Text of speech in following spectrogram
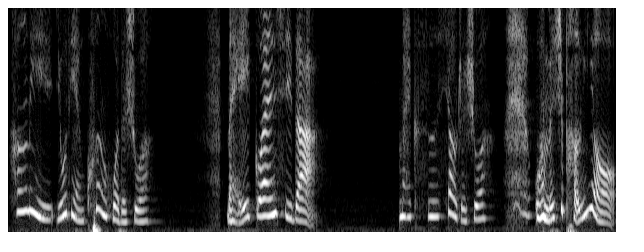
亨利有点困惑的说：“没关系的。”麦克斯笑着说：“我们是朋友，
